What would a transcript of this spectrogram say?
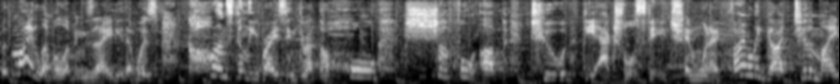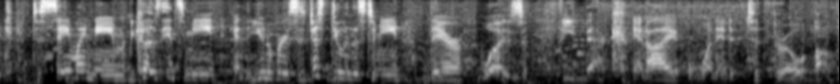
with my level of anxiety that was constantly rising throughout the whole shuffle up to the actual stage. And when I finally got to the mic to say my name, because it's me and the universe is just doing this to me, there was feedback. And I wanted to throw up.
